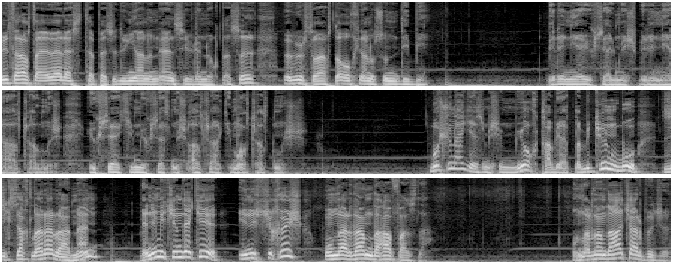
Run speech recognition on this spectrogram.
Bir tarafta Everest tepesi dünyanın en sivri noktası, öbür tarafta okyanusun dibi. Biri niye yükselmiş, biri niye alçalmış. Yükseğe kim yükseltmiş, alçağa kim alçaltmış. Boşuna gezmişim. Yok tabiatta. Bütün bu zikzaklara rağmen benim içimdeki iniş çıkış onlardan daha fazla. Onlardan daha çarpıcı.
